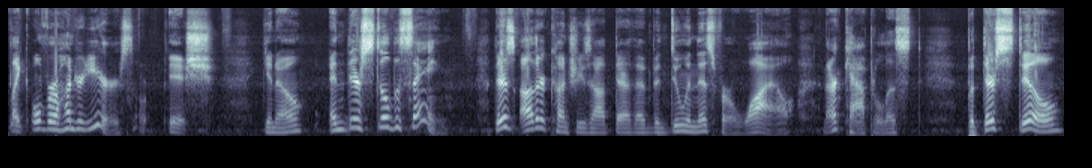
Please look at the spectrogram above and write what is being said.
like over a hundred years ish, you know, and they're still the same. There's other countries out there that have been doing this for a while. And they're capitalist, but they're still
